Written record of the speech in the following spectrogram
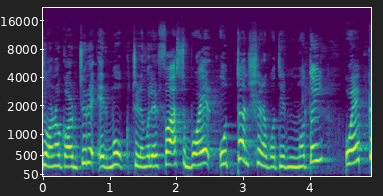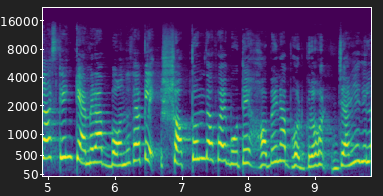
জনগর্জনে এর মুখ। তৃণমূলের ফার্স্ট বয়ের উত্থান সেনাপতির মতোই। ওয়েবকাস্টিং ক্যামেরা বন্ধ থাকলে সপ্তম দফায় বুথে হবে না ভোট গ্রহণ, জানিয়ে দিল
